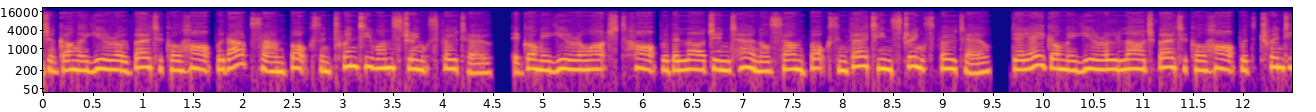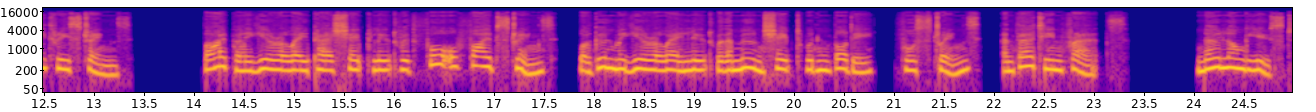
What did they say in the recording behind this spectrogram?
Zhagung Euro vertical harp without sound box and 21 strings photo, a Euro arched harp with a large internal sound box and 13 strings photo, Daegong a Euro large vertical harp with 23 strings. Bipa Euro a pear-shaped lute with 4 or 5 strings, Waguma Euro A lute with a moon-shaped wooden body, 4 strings, and 13 frets. No longer used,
